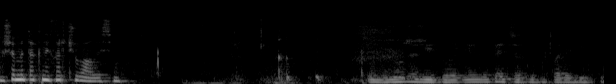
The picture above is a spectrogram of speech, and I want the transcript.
А ще ми так не харчувалися. Не може жити, бо я опять зараз буду перебігти.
